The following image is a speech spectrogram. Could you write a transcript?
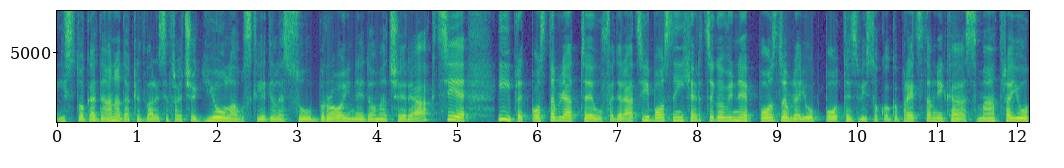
istoga dana, dakle 23. jula, uslijedile su brojne domaće reakcije i pretpostavljate u Federaciji Bosne i Hercegovine pozdravljaju potez visokog predstavnika, smatraju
